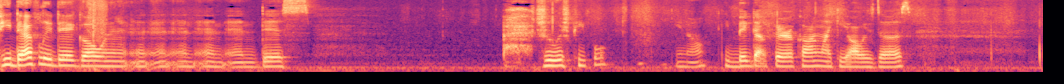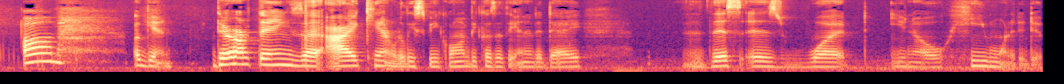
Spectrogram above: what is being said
he definitely did go in and, and, and, and, and diss Jewish people. You know, he bigged up Farrakhan like he always does. Um, again, there are things that I can't really speak on because at the end of the day, this is what you know he wanted to do.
